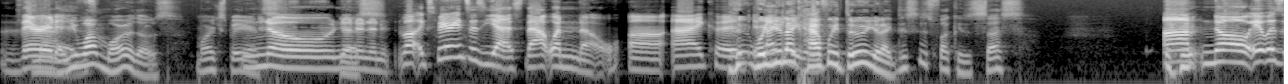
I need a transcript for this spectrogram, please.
there it Nah, is. You want more of those? More experience? No, no, no, no, no. Well, experiences, yes. That one, no. Uh, I could. Were you could like erase- halfway through? You're like, this is fucking sus. Um, no, it was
